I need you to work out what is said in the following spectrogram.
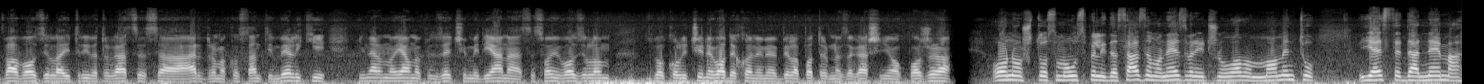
dva vozila i tri vatrogasca sa aerodroma Konstantin Veliki i naravno javno preduzeće Medijana sa svojim vozilom zbog količine vode koja nam je bila potrebna za gašenje ovog požara. Ono što smo uspeli da saznamo nezvanično u ovom momentu jeste da nema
